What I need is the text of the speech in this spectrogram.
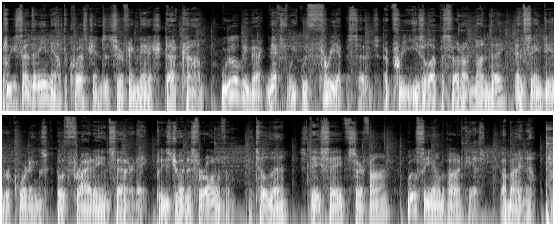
please send an email to questions at surfingnash.com. We'll be back next week with three episodes a pre EASL episode on Monday and same day recordings both Friday and Saturday. Please join us for all of them. Until then, stay safe, surf on. We'll see you on the podcast. Bye bye now.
